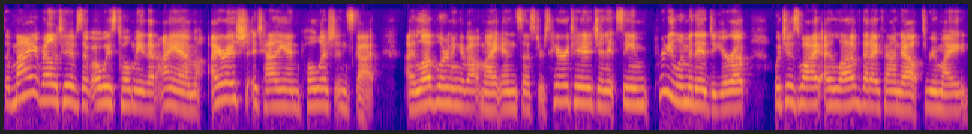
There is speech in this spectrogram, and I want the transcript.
So my relatives have always told me that I am Irish, Italian, Polish, and Scot. I love learning about my ancestors' heritage, and it seemed pretty limited to Europe, which is why I love that I found out through my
